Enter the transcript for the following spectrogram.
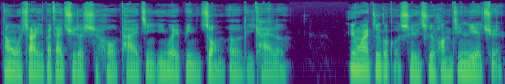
当我下礼拜再去的时候，它已经因为病重而离开了。另外一只狗狗是一只黄金猎犬。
